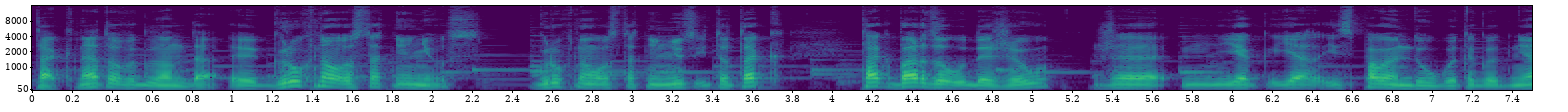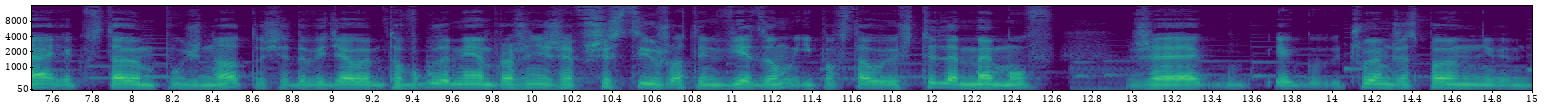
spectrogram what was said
Tak, na to wygląda. E, gruchnął ostatnio news. Gruchnął ostatnio news i to tak, tak bardzo uderzył, że mm, jak ja spałem długo tego dnia, jak wstałem późno, to się dowiedziałem, to w ogóle miałem wrażenie, że wszyscy już o tym wiedzą i powstało już tyle memów, że czułem, że spałem, nie wiem,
